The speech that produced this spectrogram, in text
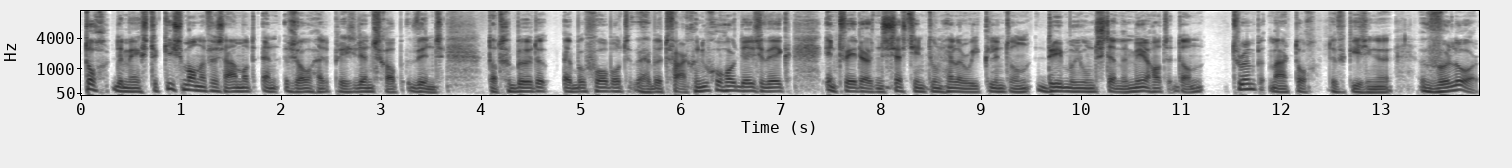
toch de meeste kiesmannen verzamelt en zo het presidentschap wint. Dat gebeurde er bijvoorbeeld, we hebben het vaak genoeg gehoord deze week, in 2016 toen Hillary Clinton 3 miljoen stemmen meer had dan Trump, maar toch de verkiezingen verloor.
